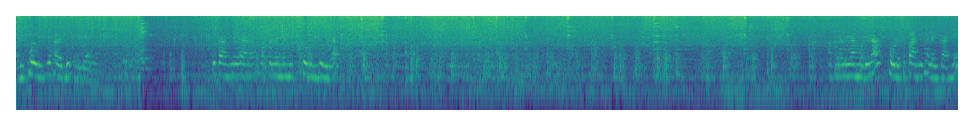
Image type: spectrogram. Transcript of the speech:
आणि थोडीशी हळद घेतलेली आहे. ते चांगले ह्या मसाल्यांना मिक्स करून घेऊया. आपल्याला यामध्ये ना थोडंसं पाणी घालायचं आहे.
